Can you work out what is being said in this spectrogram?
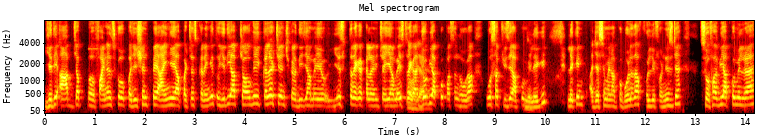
यदि आप जब फाइनल्स को पोजीशन पे आएँगे या परचेस करेंगे तो यदि आप चाहोगे कलर चेंज कर दीजिए हमें ये इस तरह का कलर नहीं चाहिए हमें इस तरह का जो भी आपको पसंद होगा वो सब चीज़ें आपको मिलेगी। लेकिन जैसे मैंने आपको बोला था फुल्ली फर्निश्ड है। सोफ़ा भी आपको मिल रहा है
